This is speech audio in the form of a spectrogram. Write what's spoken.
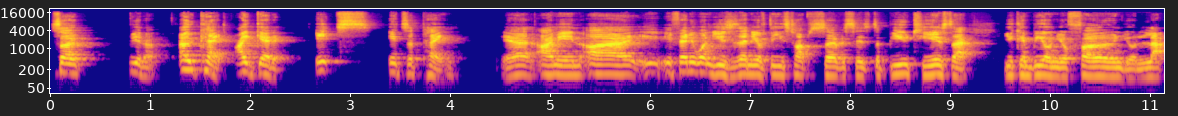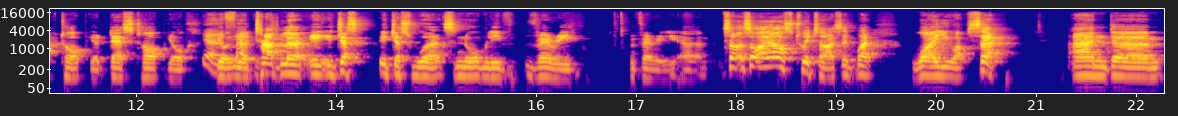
So, you know, okay, I get it. It's it's a pain. Yeah, I mean, uh, if anyone uses any of these types of services, the beauty is that you can be on your phone, your laptop, your desktop, your Yeah, your, your tablet. It, it just it just works normally very very. Uh, so so I asked Twitter. I said, "Why why are you upset?" And um,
